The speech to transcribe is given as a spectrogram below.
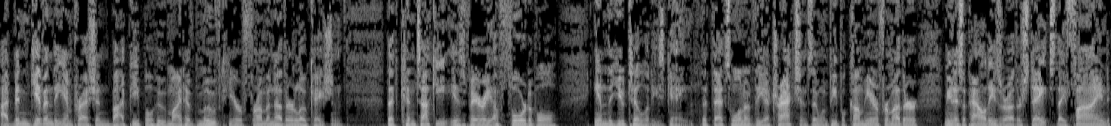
I've been given the impression by people who might have moved here from another location that Kentucky is very affordable in the utilities game. That that's one of the attractions that when people come here from other municipalities or other states, they find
